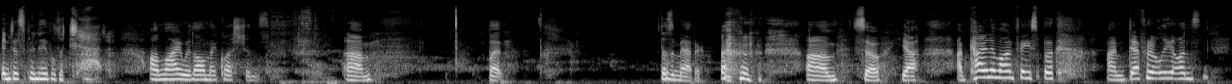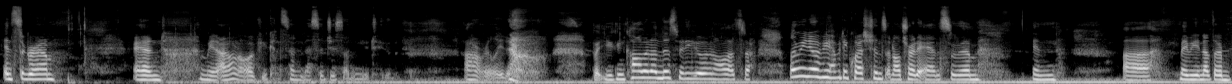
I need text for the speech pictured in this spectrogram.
and just been able to chat online with all my questions. Um, but doesn't matter. um, so yeah, I'm kind of on Facebook. I'm definitely on Instagram. And I mean, I don't know if you can send messages on YouTube. I don't really know. But you can comment on this video and all that stuff. Let me know if you have any questions and I'll try to answer them in uh, maybe another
